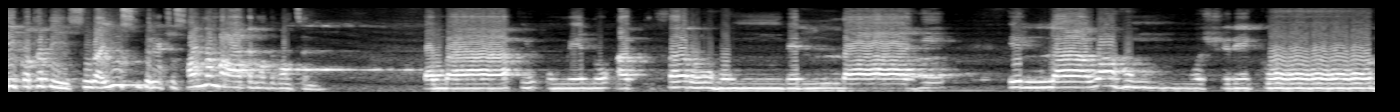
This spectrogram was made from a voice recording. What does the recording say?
এই কথাটি সুরা ইউসুফের একশো ছয় নম্বর আয়াতের মধ্যে বলছেন أكثرهم بالله إلا وهم মুশরিকুন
